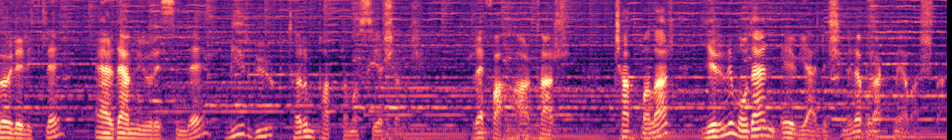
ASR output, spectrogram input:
Böylelikle Erdemli yöresinde bir büyük tarım patlaması yaşanır. Refah artar, çatmalar yerini modern ev yerleşimine bırakmaya başlar.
